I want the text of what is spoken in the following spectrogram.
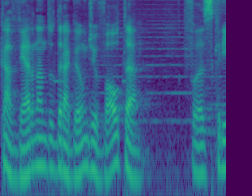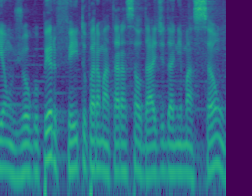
Caverna do Dragão de volta. Fãs criam um jogo perfeito para matar a saudade da animação.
